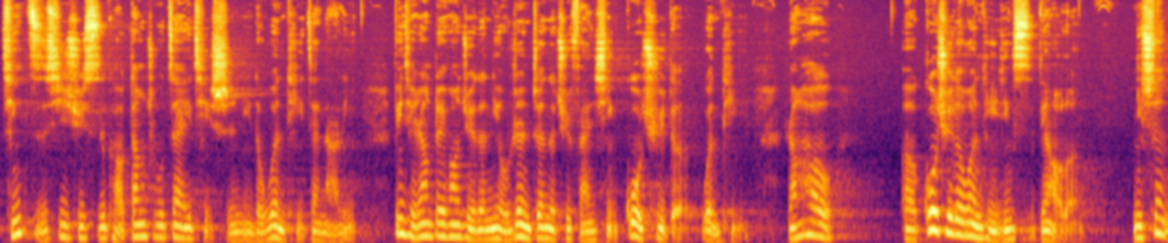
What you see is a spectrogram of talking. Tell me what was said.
请仔细去思考当初在一起时你的问题在哪里，并且让对方觉得你有认真的去反省过去的问题，然后呃过去的问题已经死掉了，你是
